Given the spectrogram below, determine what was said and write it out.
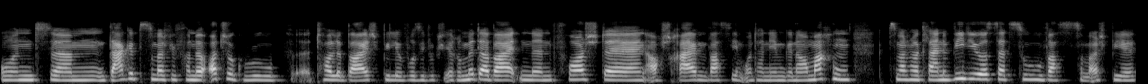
Und ähm, da gibt es zum Beispiel von der Otto Group äh, tolle Beispiele, wo sie wirklich ihre Mitarbeitenden vorstellen, auch schreiben, was sie im Unternehmen genau machen. Gibt zum Beispiel kleine Videos dazu, was zum Beispiel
